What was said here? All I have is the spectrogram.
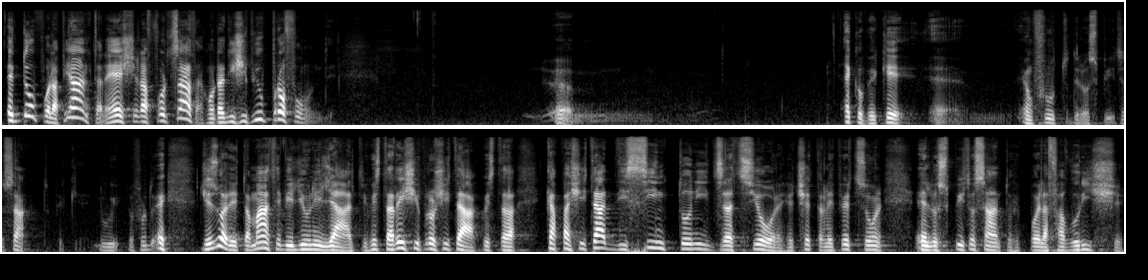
E dopo la pianta ne esce rafforzata con radici più profonde. Eh, ecco perché eh, è un frutto dello Spirito Santo. Perché lui lo produ- eh, Gesù ha detto amatevi gli uni gli altri, questa reciprocità, questa capacità di sintonizzazione che c'è tra le persone è lo Spirito Santo che poi la favorisce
